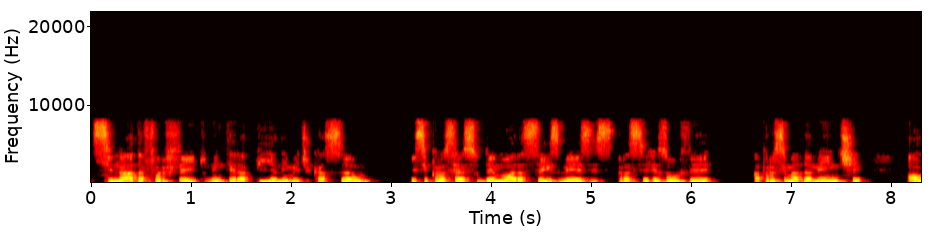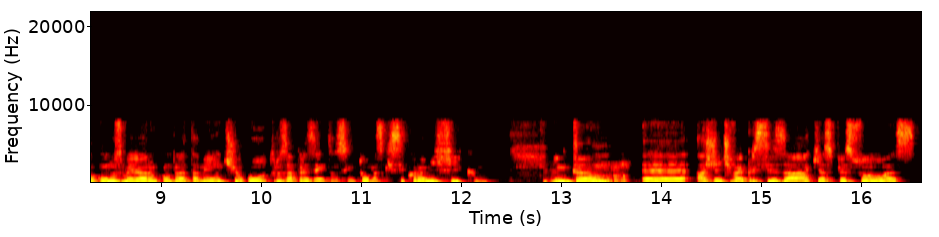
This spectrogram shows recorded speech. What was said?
Se nada for feito, nem terapia, nem medicação, esse processo demora seis meses para se resolver aproximadamente. Alguns melhoram completamente, outros apresentam sintomas que se cronificam. Então, é, a gente vai precisar que as pessoas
